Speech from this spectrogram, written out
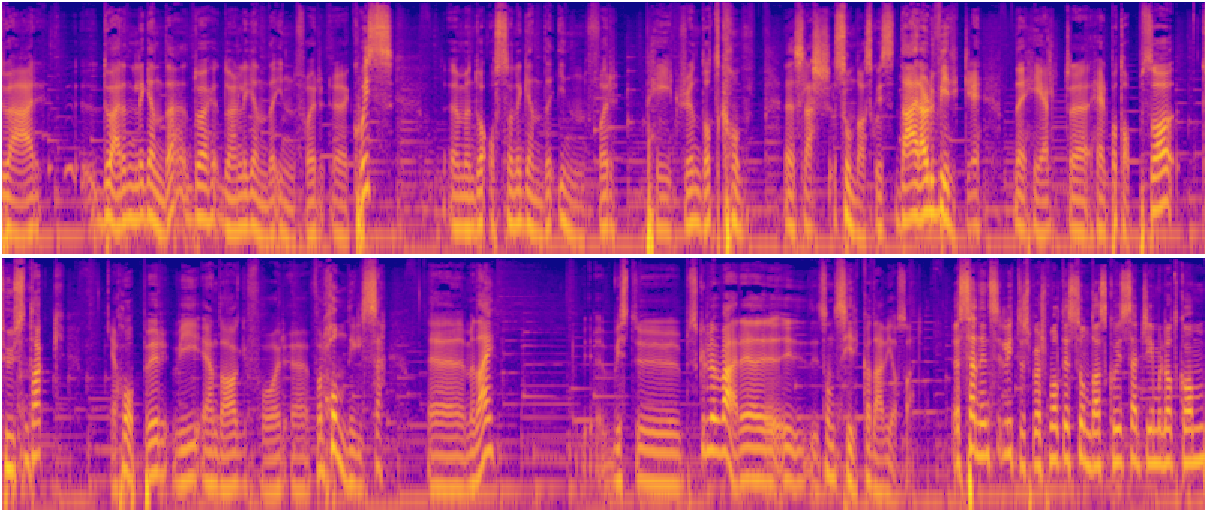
Du er, du er en legende. Du er, du er en legende innenfor eh, quiz, eh, men du er også en legende innenfor patrion.com eh, slash søndagsquiz. Der er du virkelig eh, helt, helt på topp. Så tusen takk. Jeg håper vi en dag får, eh, får håndhilse eh, med deg hvis du skulle være i- sånn cirka der vi også er. Eh, Send inn lyttespørsmål til søndagsquiz.gmail.com.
